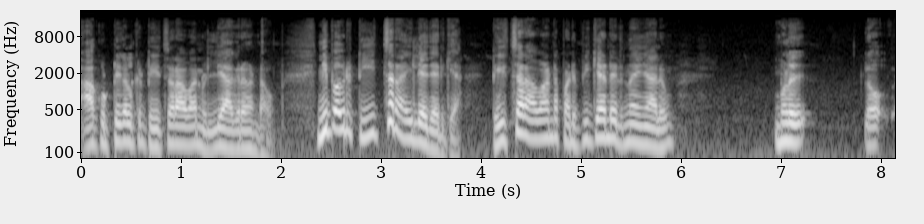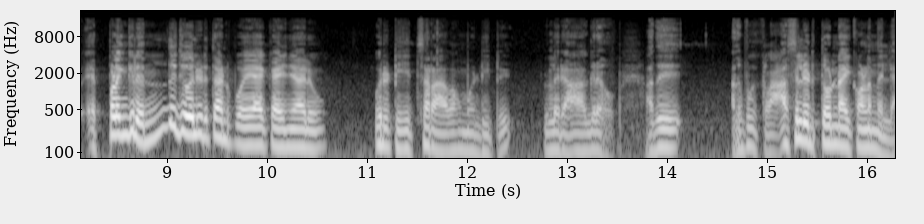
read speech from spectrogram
ആ കുട്ടികൾക്ക് ടീച്ചറാവാൻ വലിയ ആഗ്രഹം ഉണ്ടാവും ഇനിയിപ്പോൾ അവർ ടീച്ചറായില്ല വിചാരിക്കുക. ടീച്ചറാവാണ്ട് പഠിപ്പിക്കാണ്ടിരുന്നു കഴിഞ്ഞാലും നമ്മൾ ലോ എപ്പോഴെങ്കിലും എന്ത് ജോലി എടുത്താണ്ട് പോയാൽ കഴിഞ്ഞാലും ഒരു ടീച്ചറാവാൻ വേണ്ടിയിട്ട് ഉള്ളൊരാഗ്രഹം അത് അതിപ്പോൾ ക്ലാസ്സിൽ എടുത്തുകൊണ്ടായിക്കോണമെന്നില്ല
